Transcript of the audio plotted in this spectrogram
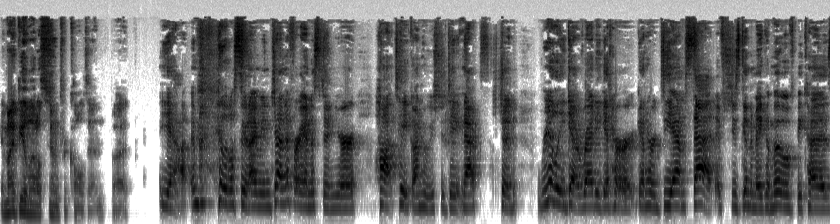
it might be a little soon for Colton, but Yeah, it might be a little soon. I mean, Jennifer Aniston, your hot take on who we should date next should really get ready, get her get her DM set if she's going to make a move because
